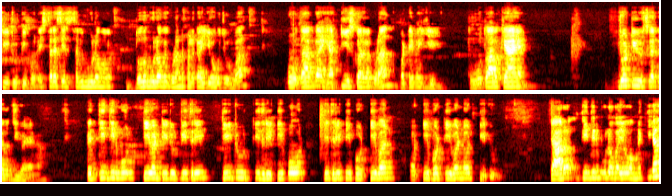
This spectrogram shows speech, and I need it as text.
t two t four इस तरह से सभी मूलों में दो दो मूलों के गुणनफल का योग जो होगा वो होता है आपका यहाँ टी स्क्वायर का गुणांक बटे में ये। तो वो तो आपका क्या है? ज़ीरो टी स्क्वायर का तो ज़ीरो आएगा। फिर तीन तीन मूल t one t two t three t two t three t four t three t four t one और टी फोर टी वन और टी टू चार तीन तीन मूलों का योग हमने किया,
